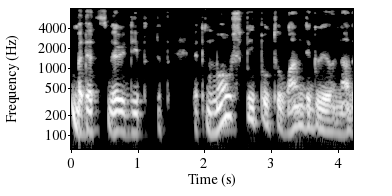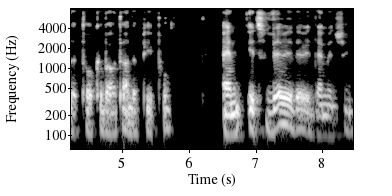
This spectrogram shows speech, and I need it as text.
but that's very deep that, that most people to one degree or another talk about other people and it's very very damaging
